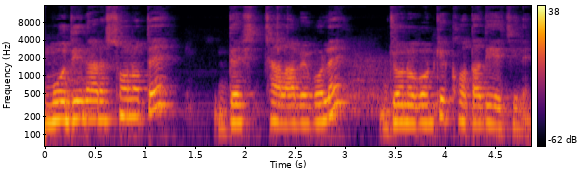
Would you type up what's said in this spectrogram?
মদিনার সনতে দেশ চালাবে বলে জনগণকে কথা দিয়েছিলেন।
